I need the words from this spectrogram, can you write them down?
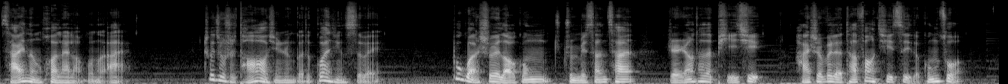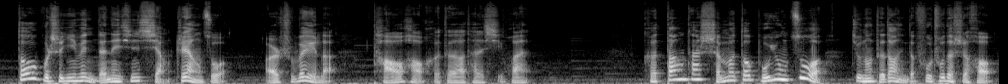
才能换来老公的爱，这就是讨好型人格的惯性思维。不管是为老公准备三餐，忍让他的脾气，还是为了他放弃自己的工作，都不是因为你的内心想这样做，而是为了讨好和得到他的喜欢。可当他什么都不用做就能得到你的付出的时候，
